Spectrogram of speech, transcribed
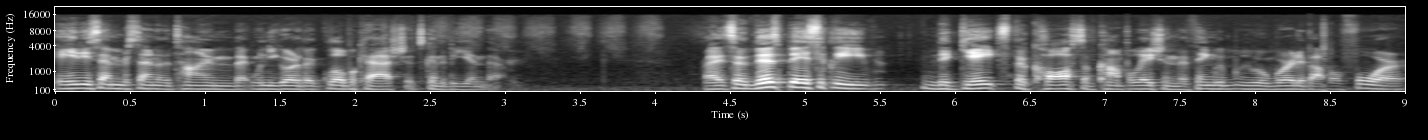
87% of the time that when you go to the global cache, it's going to be in there. Right. So this basically negates the cost of compilation, the thing we were worried about before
